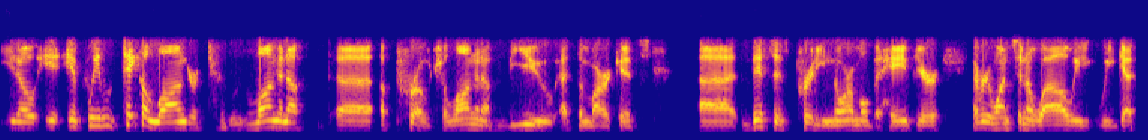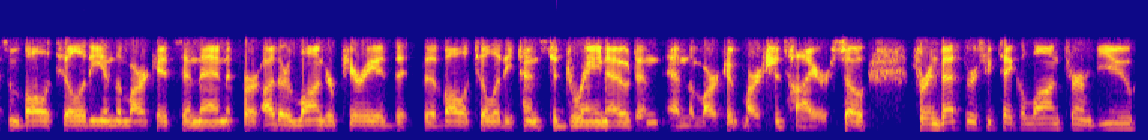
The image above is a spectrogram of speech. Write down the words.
you know, if we take a longer, long enough uh, approach, a long enough view at the markets, uh, this is pretty normal behavior. Every once in a while, we, we get some volatility in the markets, and then for other longer periods, it, the volatility tends to drain out and, and the market marches higher. So, for investors who take a long term view,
